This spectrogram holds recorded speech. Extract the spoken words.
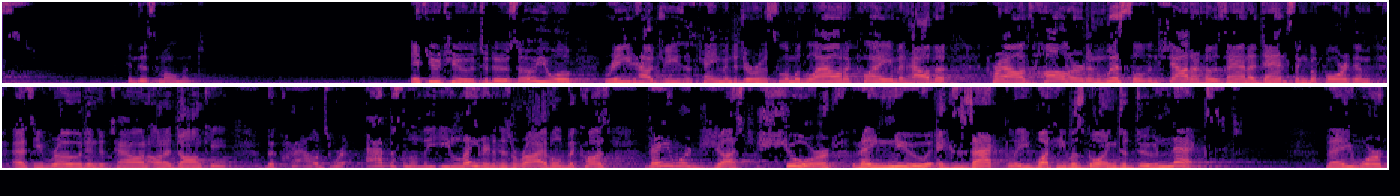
in this moment. If you choose to do so, you will read how Jesus came into Jerusalem with loud acclaim and how the crowds hollered and whistled and shouted Hosanna, dancing before him as he rode into town on a donkey. The crowds were absolutely elated at his arrival because they were just sure they knew exactly what he was going to do next. They were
